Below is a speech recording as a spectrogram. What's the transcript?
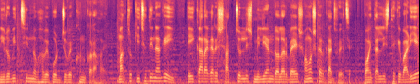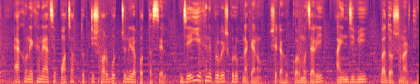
নিরবিচ্ছিন্নভাবে পর্যবেক্ষণ করা হয়। মাত্র কিছুদিন আগেই এই কারাগারে সাতচল্লিশ মিলিয়ন ডলার ব্যয়ে সংস্কার কাজ হয়েছে। পঁয়তাল্লিশ থেকে বাড়িয়ে এখন এখানে আছে পঁচাত্তরটি সর্বোচ্চ নিরাপত্তা সেল। যেই এখানে প্রবেশ করুক না কেন, সেটা হোক কর্মচারী, আইনজীবী বা দর্শনার্থী।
